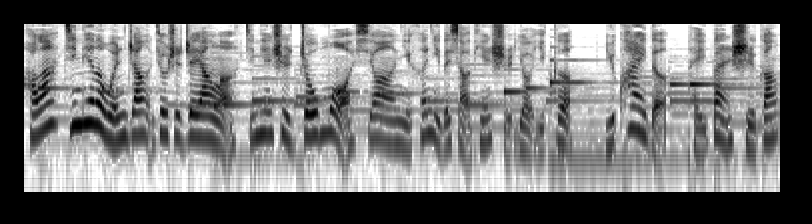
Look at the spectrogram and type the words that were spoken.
好啦，今天的文章就是这样了。今天是周末，希望你和你的小天使有一个愉快的陪伴时光。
